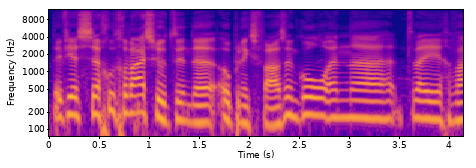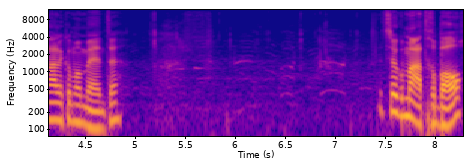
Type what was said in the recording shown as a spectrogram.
DVS goed gewaarschuwd in de openingsfase. Een goal en twee gevaarlijke momenten. Het is ook een matige bal.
